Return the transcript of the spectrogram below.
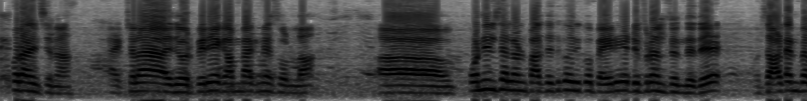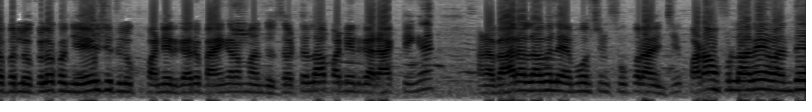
சூப்பராக இருந்துச்சுண்ணா ஆக்சுவலாக இது ஒரு பெரிய கம்பேக்னே சொல்லலாம். பொன்னியின் செல்வன் பார்த்ததுக்கு இதுக்கு பெரிய டிஃபரன்ஸ் இருந்தது. சால்ட் அண்ட் பேப்பர் லுக்கில் கொஞ்சம் ஏஜ் லுக் பண்ணியிருக்காரு பயங்கரமாக இருந்தது செட்டிலாக பண்ணியிருக்காரு ஆக்டிங் ஆனால் வேற லெவல் எமோஷன் சூப்பராக இருந்துச்சு. படம் ஃபுல்லாகவே வந்து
